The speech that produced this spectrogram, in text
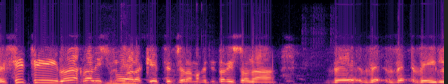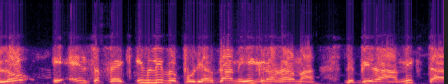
וסיטי לא יכלה לשמור על הקצב של המחצית הראשונה, והיא לא, אין ספק, אם ליברפול ירדה מאיגרא רמא לבירה עמיקתא,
